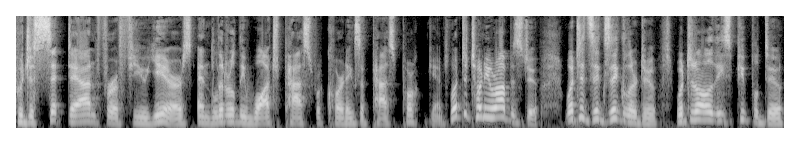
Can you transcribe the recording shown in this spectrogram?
who just sit down for a few years and literally watch past recordings of past poker games. What did Tony Robbins do? What did Zig Ziglar do? What did all of these people do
